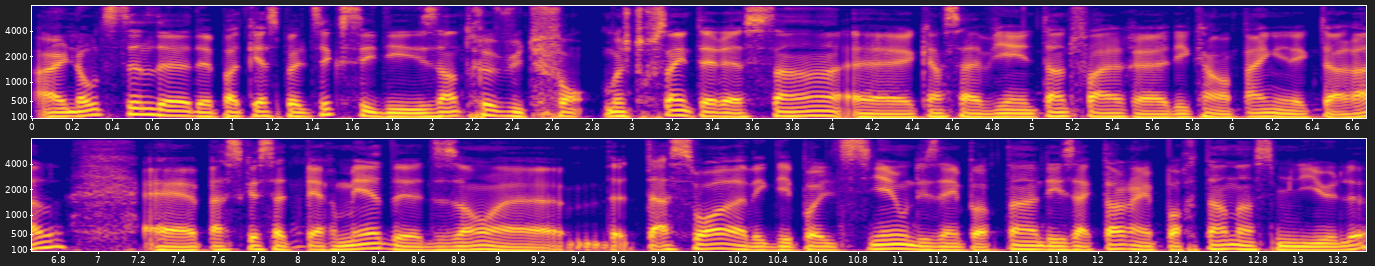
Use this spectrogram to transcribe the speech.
Un autre style de, de podcast politique, c'est des entrevues de fond. Moi, je trouve ça intéressant euh, quand ça vient le temps de faire euh, des campagnes électorales, euh, parce que ça te permet de, disons, de t'asseoir avec des politiciens ou des importants, des acteurs importants dans ce milieu-là.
